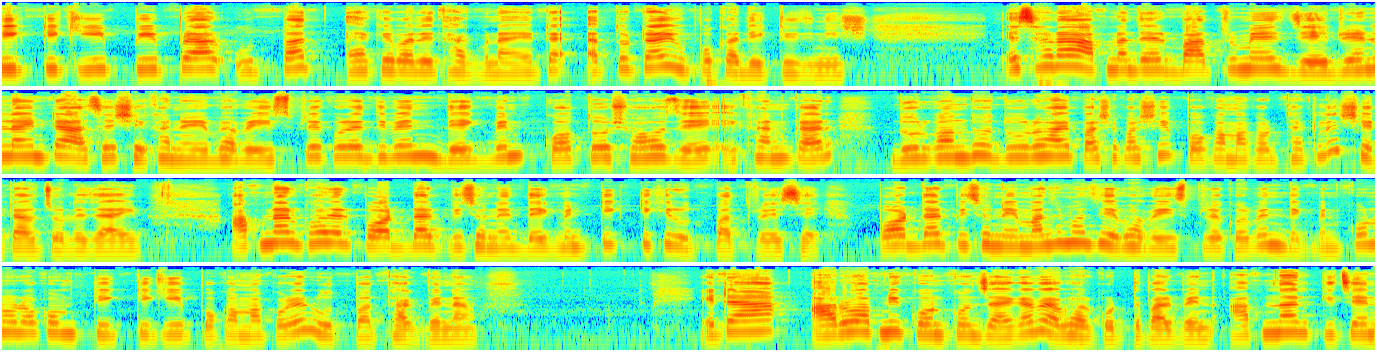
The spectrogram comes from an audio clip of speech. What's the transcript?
টিকটিকি, পিঁপড়ার উৎপাত একেবারে থাকবে না। এটা এতটাই উপকারী একটি জিনিস। এছাড়া আপনাদের বাথরুমে যে ড্রেন লাইনটা আছে, সেখানে এভাবে স্প্রে করে দিবেন। দেখবেন কত সহজে এখানকার দুর্গন্ধ দূর হয়। পাশাপাশি পোকামাকড় থাকলে সেটাও চলে যায়। আপনার ঘরের পর্দার পিছনে দেখবেন টিকটিকির উৎপাত রয়েছে। পর্দার পিছনে মাঝে মাঝে এভাবে স্প্রে করবেন। দেখবেন কোনো রকম টিকটিকি, পোকামাকড়ের উৎপাত থাকবে না। এটা আরও আপনি কোন কোন জায়গা ব্যবহার করতে পারবেন। আপনার কিচেন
